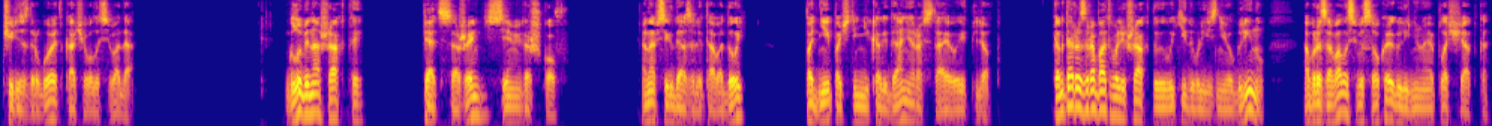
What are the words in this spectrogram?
через другой откачивалась вода. Глубина шахты — пять сажень, семь вершков. Она всегда залита водой, под ней почти никогда не растаивает лед. Когда разрабатывали шахту и выкидывали из нее глину, образовалась высокая глиняная площадка.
